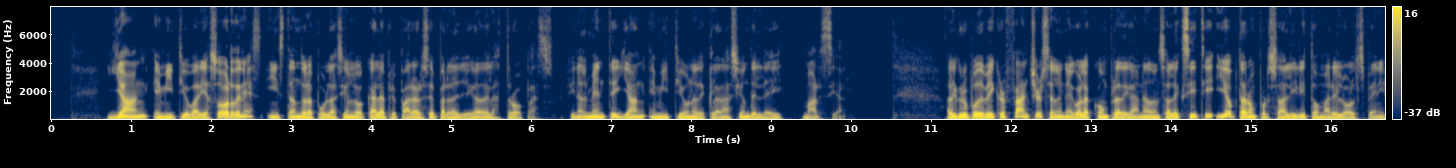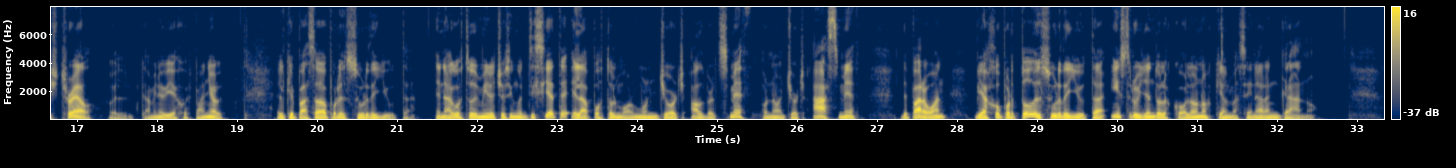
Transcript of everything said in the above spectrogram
Young emitió varias órdenes instando a la población local a prepararse para la llegada de las tropas. Finalmente, Young emitió una declaración de ley marcial. Al grupo de Baker Fancher se le negó la compra de ganado en Salt Lake City y optaron por salir y tomar el Old Spanish Trail, o el Camino Viejo Español, el que pasaba por el sur de Utah. En agosto de 1857, el apóstol mormón George Albert Smith, o no, George A. Smith, de Parawan, viajó por todo el sur de Utah instruyendo a los colonos que almacenaran grano.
